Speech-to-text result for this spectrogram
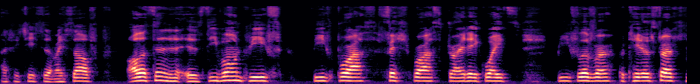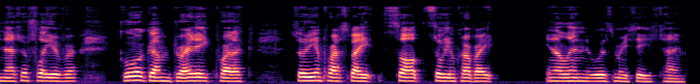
I actually tasted it myself. All that's in it is deboned beef, beef broth, fish broth, dried egg whites, beef liver, potato starch, natural flavor, guar gum, dried egg product, sodium phosphate, salt, sodium carbide, and inulin, rosemary, sage, thyme.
